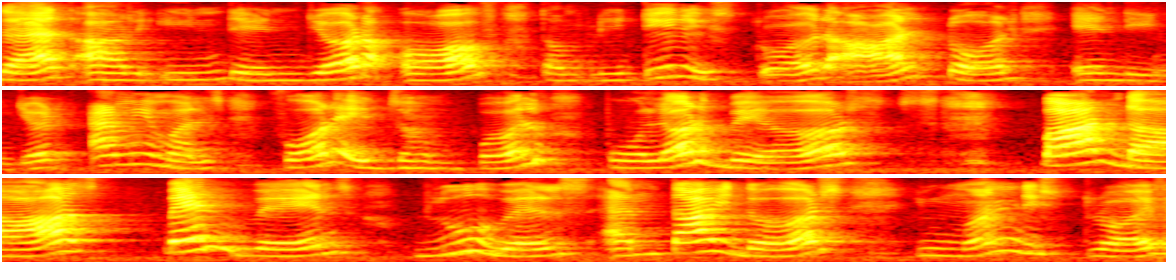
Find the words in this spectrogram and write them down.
that are in danger of completely destroyed are called endangered animals. For example, polar bears, pandas, penguins, blue whales and tigers. Humans destroy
